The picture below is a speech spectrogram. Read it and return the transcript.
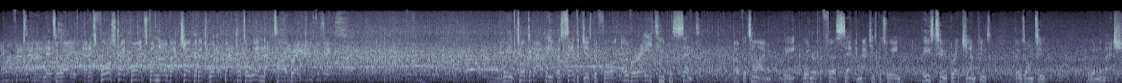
Game on first set. And it's away. And it's four points for Novak Djokovic. What a battle to win that tiebreak. We've talked about the percentages before. Over 80% of the time, the winner of the first set in matches between these two great champions goes on to win the match.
